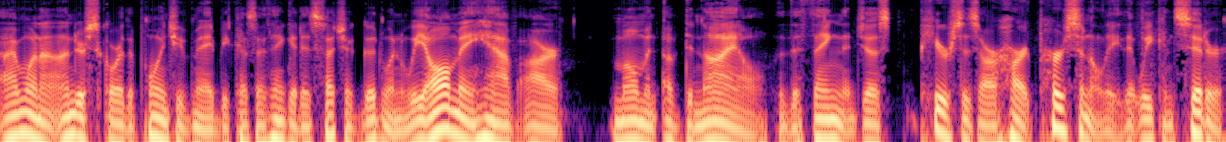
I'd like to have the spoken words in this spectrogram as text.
I want to underscore the point you've made because I think it is such a good one. We all may have our moment of denial, the thing that just pierces our heart personally that we consider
